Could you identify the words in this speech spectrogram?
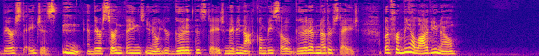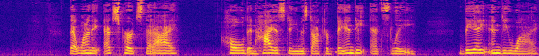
There are stages, and there are certain things, you know, you're good at this stage, maybe not going to be so good at another stage. But for me, a lot of you know that one of the experts that I hold in high esteem is Dr. Bandy X. Lee. B A N D Y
